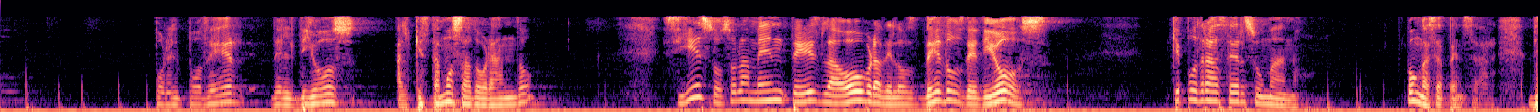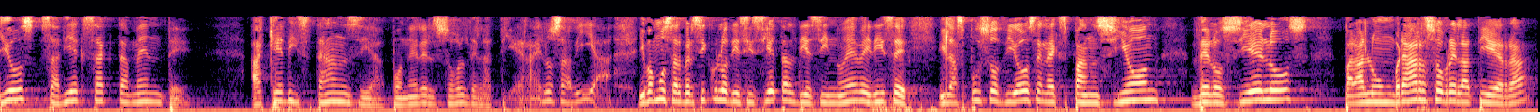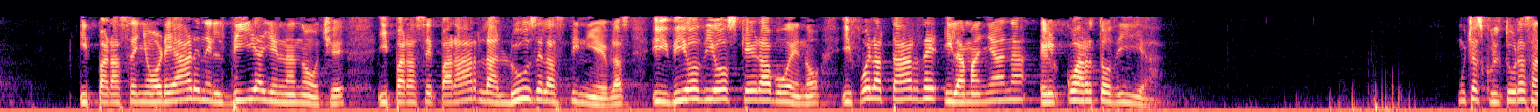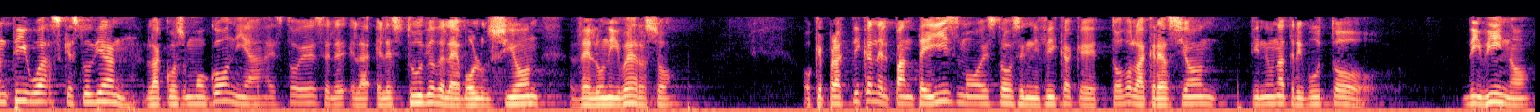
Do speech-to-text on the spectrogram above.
por el poder del Dios al que estamos adorando? Si eso solamente es la obra de los dedos de Dios, ¿qué podrá hacer su mano? Póngase a pensar. Dios sabía exactamente a qué distancia poner el sol de la tierra. Él lo sabía. Y vamos al versículo 17 al 19 y dice, y las puso Dios en la expansión de los cielos para alumbrar sobre la tierra y para señorear en el día y en la noche, y para separar la luz de las tinieblas, y vio Dios que era bueno, y fue la tarde y la mañana el cuarto día. Muchas culturas antiguas que estudian la cosmogonia, esto es el, el estudio de la evolución del universo, o que practican el panteísmo, esto significa que toda la creación tiene un atributo divino,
